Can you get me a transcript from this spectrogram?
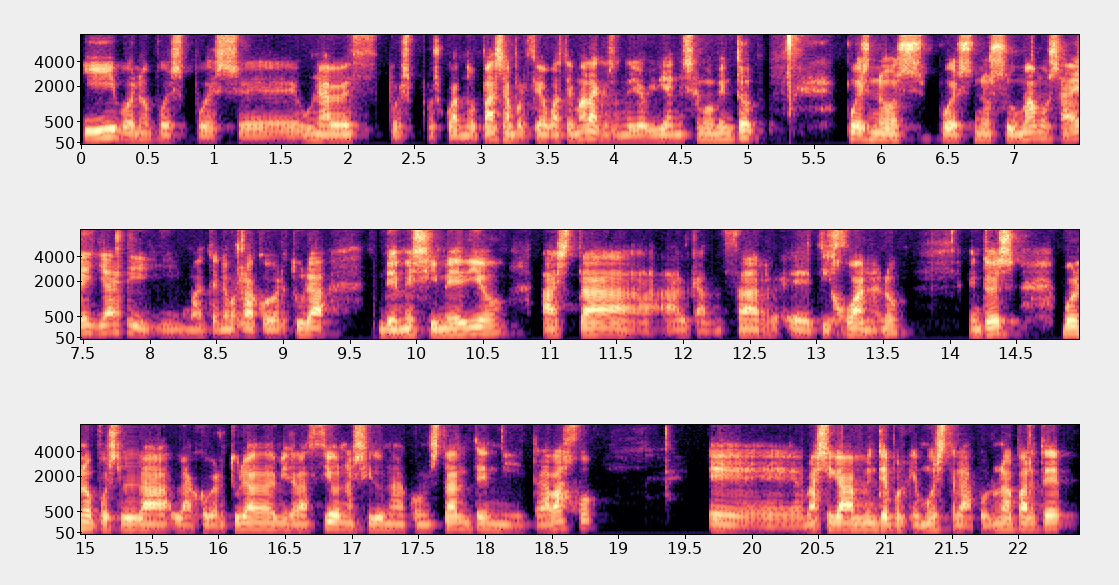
y bueno, pues, pues eh, una vez, pues, pues cuando pasa por Ciudad Guatemala, que es donde yo vivía en ese momento, pues nos, pues nos sumamos a ella y, mantenemos la cobertura de mes y medio hasta alcanzar Tijuana, ¿no? Entonces, bueno, pues la, cobertura de migración ha sido una constante en mi trabajo, eh, básicamente porque muestra, por una parte,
